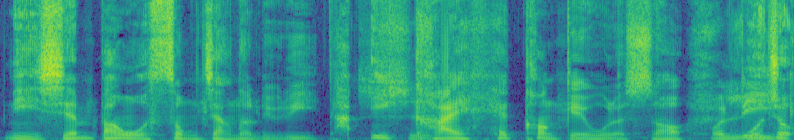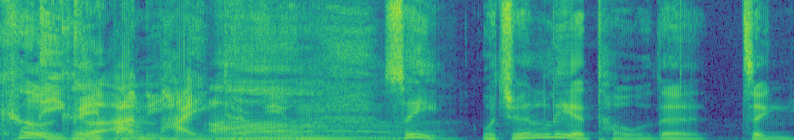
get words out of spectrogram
你先帮我送这样的履历，他一是开 headcount 给我的时候，我立刻立刻可以安排 interview。啊所以我觉得猎头的整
